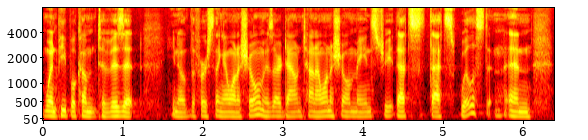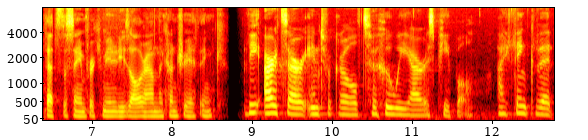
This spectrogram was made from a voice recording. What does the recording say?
When people come to visit, you know, the first thing I want to show them is our downtown. I want to show them Main Street. That's that's Williston, and that's the same for communities all around the country. I think the arts are integral to who we are as people. I think that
